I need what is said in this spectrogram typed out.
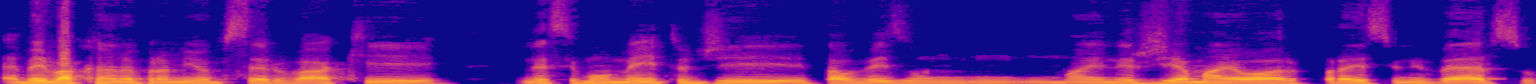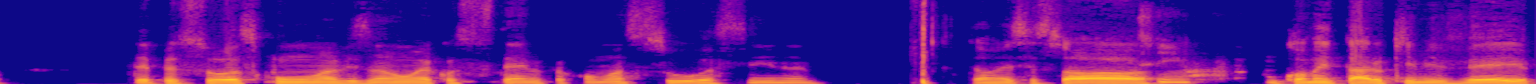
é bem bacana para mim observar que nesse momento de talvez um, uma energia maior para esse universo, ter pessoas com uma visão ecossistêmica como a sua, assim, né? Então esse é só Sim. um comentário que me veio.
